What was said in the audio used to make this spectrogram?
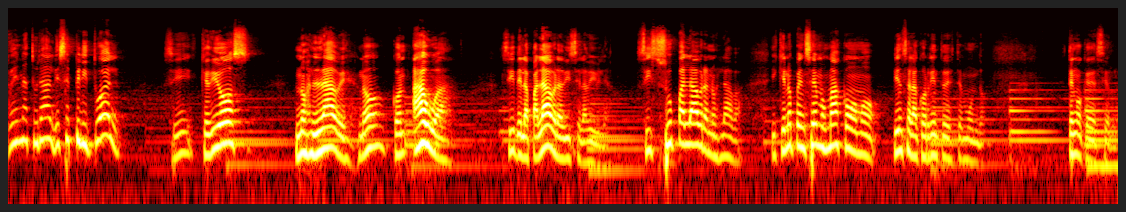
No es natural, es espiritual. ¿sí? que Dios nos lave ¿no? con agua ¿sí? de la palabra, dice la Biblia. ¿sí? Su palabra nos lava. Y que no pensemos más como piensa la corriente de este mundo. Tengo que decirlo.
